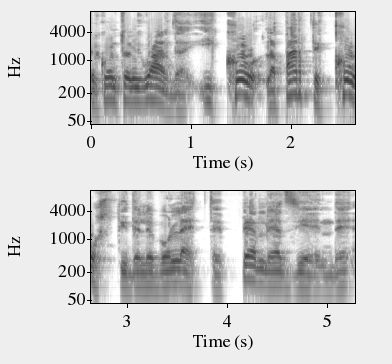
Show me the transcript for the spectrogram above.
per quanto riguarda co- la parte costi delle bollette per le aziende,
